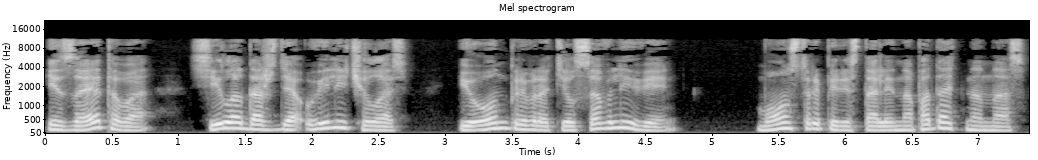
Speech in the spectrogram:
Из-за этого сила дождя увеличилась, и он превратился в ливень. Монстры перестали нападать на нас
